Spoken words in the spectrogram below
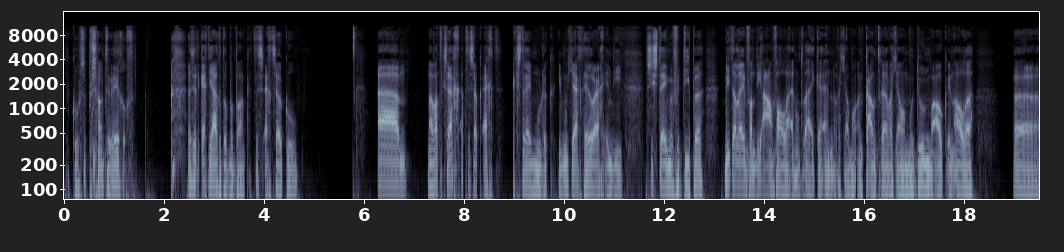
de coolste persoon ter wereld. dan zit ik echt juichend op mijn bank. Het is echt zo cool. Ehm, maar wat ik zeg, het is ook echt extreem moeilijk. Je moet je echt heel erg in die systemen verdiepen. Niet alleen van die aanvallen en ontwijken en wat je allemaal een counteren en wat je allemaal moet doen, maar ook in alle eh,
